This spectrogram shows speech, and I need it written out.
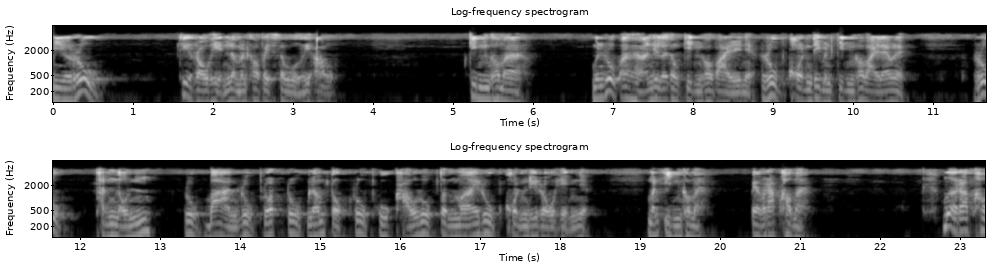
มีรูปที่เราเห็นแล้วมันเข้าไปเสวยเอา กินเข้ามาเหมือนรูปอาหารที่เราต้องกินเข้าไปเนี่ย รูปคนที่มันกินเข้าไปแล้วเนี่ยรูปถนน รูปบ้าน รูปรถ รูปน้ำตก รูปภูเขา รูปต้นไม้ รูปคนที่เราเห็นเนี่ย มันอินเข้ามา ไปรับเข้ามา เมื่อรับเข้า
